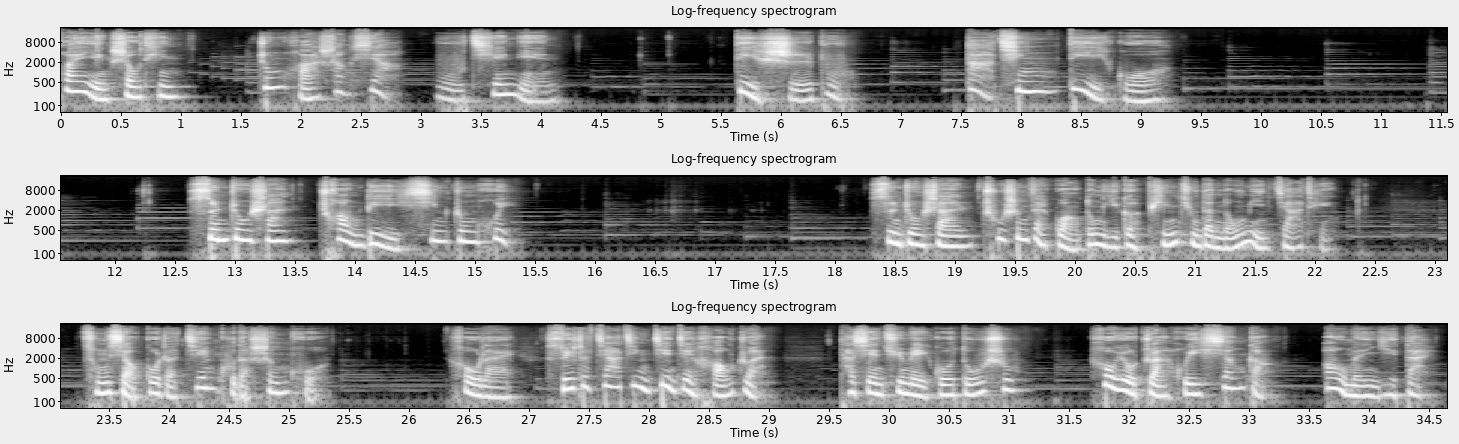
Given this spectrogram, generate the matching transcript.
欢迎收听《中华上下五千年》第十部《大清帝国》。孙中山创立兴中会。孙中山出生在广东一个贫穷的农民家庭，从小过着艰苦的生活。后来，随着家境渐渐好转，他先去美国读书，后又转回香港、澳门一带，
